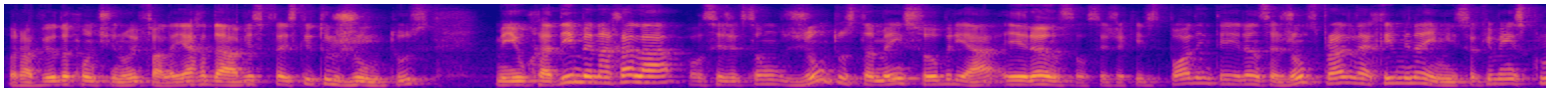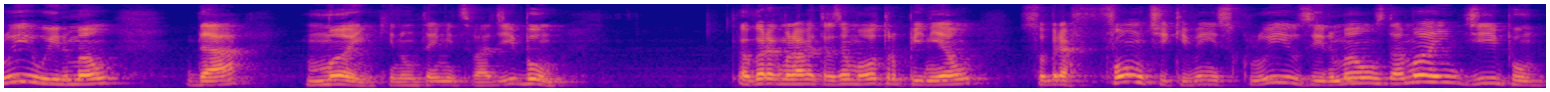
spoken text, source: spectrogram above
O Ravilda continua e fala, Yardav, isso que está escrito juntos, Miyukadim benachalá, ou seja, que são juntos também sobre a herança, ou seja, que eles podem ter herança juntos para Lechim Naim. Isso aqui vem excluir o irmão da mãe, que não tem mitzvah de Ibum. Agora a Gemara vai trazer uma outra opinião sobre a fonte que vem excluir os irmãos da mãe de Ibum.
